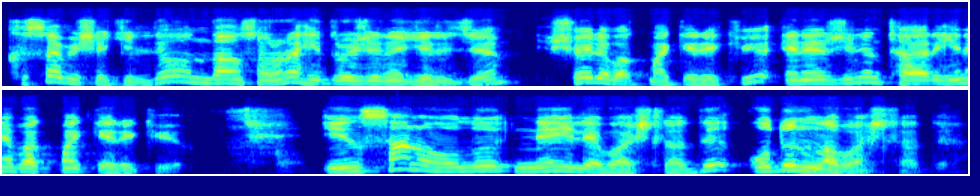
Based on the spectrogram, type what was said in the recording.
kısa bir şekilde. Ondan sonra hidrojene geleceğim. Şöyle bakmak gerekiyor. Enerjinin tarihine bakmak gerekiyor. İnsanoğlu neyle başladı? Odunla başladı.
